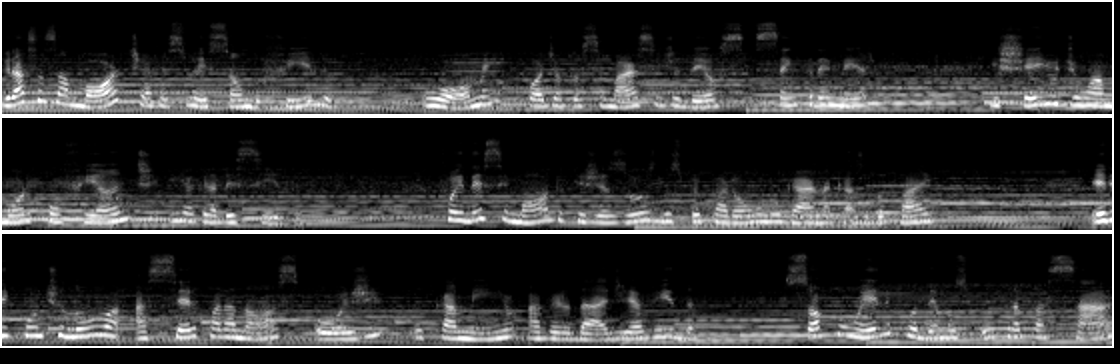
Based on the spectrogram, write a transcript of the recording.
Graças à morte e à ressurreição do Filho, o homem pode aproximar-se de Deus sem tremer e cheio de um amor confiante e agradecido. Foi desse modo que Jesus nos preparou um lugar na casa do Pai. Ele continua a ser para nós hoje o caminho, a verdade e a vida. Só com ele podemos ultrapassar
